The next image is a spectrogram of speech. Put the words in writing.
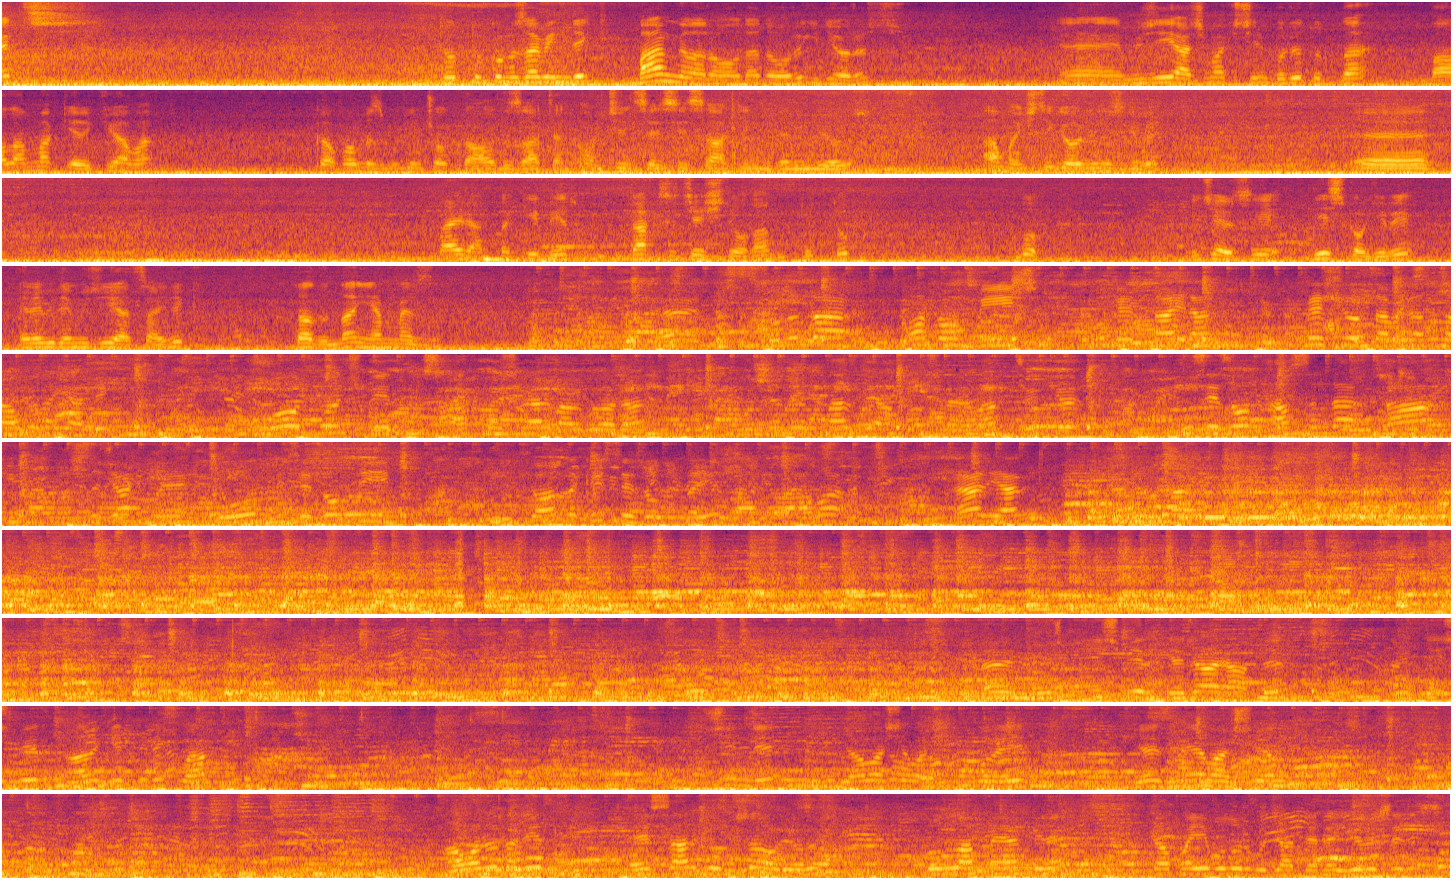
Evet. Tuk-tukumuza bindik. Bangalore'a doğru gidiyoruz. Ee, müziği açmak için Bluetooth'la bağlanmak gerekiyor ama kafamız bugün çok dağıldı zaten. Onun için sessiz sakin gidelim diyoruz. Ama işte gördüğünüz gibi ee, Tayland'daki bir taksi çeşidi olan tuk tuk bu. İçerisi disco gibi. Hele bir de müziği açsaydık tadından yenmezdi. Evet, sonunda Baton Beach, Phuket, Tayland meşhur tabelanın altına geldik. Korkunç bir atmosfer var burada. İnanılmaz bir atmosfer var. Çünkü bu sezon aslında daha sıcak ve yoğun bir sezon değil. Şu anda kış sezonundayız ama her yer müthiş bir gece hayatı, müthiş bir hareketlilik var. Yavaş burayı gezmeye başlayalım. Havada da bir esrar kokusu alıyoruz. Kullanmayan bile kafayı bulur bu caddede. Yürüseniz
